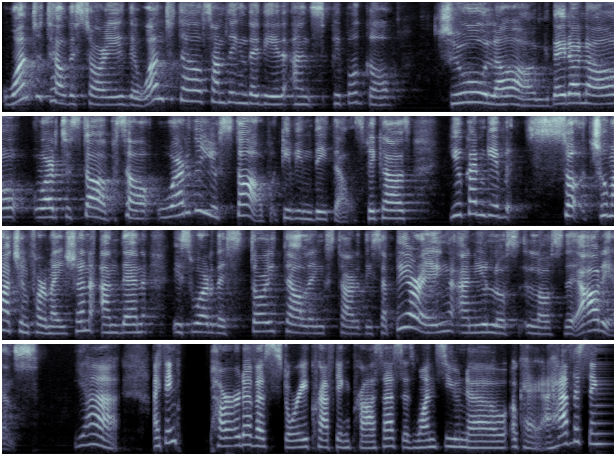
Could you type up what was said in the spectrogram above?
want to tell the story, they want to tell something they did, and people go too long. They don't know where to stop. So, where do you stop giving details? Because you can give so too much information and then it's where the storytelling start disappearing and you lose lost the audience. Yeah. I think part of a story crafting process is once you know okay i have this thing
